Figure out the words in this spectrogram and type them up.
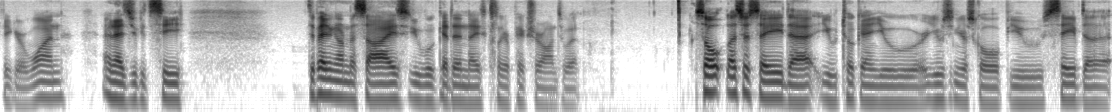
Figure one. And as you can see, depending on the size, you will get a nice clear picture onto it. So let's just say that you took and you were using your scope, you saved a,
